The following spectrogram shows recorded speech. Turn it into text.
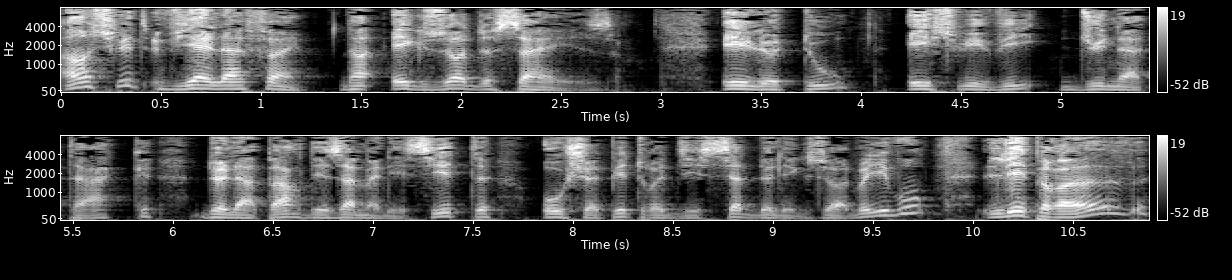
Ensuite vient la fin, dans Exode 16. Et le tout est suivi d'une attaque de la part des Amalécites au chapitre 17 de l'Exode. Voyez-vous, l'épreuve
